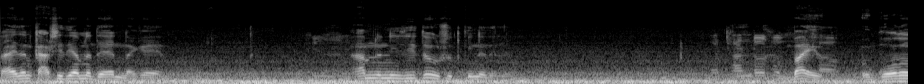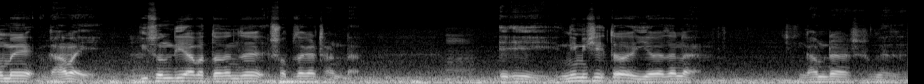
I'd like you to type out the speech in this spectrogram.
তাই দেন কাশি দিয়ে আপনি দেন না কেন? আপনি নিজেই তো ওষুধ কিনে দিলেন। ভাই ও গরমে ঘামাই পিছন দিয়ে আবার ধরেন যে সব জায়গায় ঠান্ডা। এ- এই নিমিষেই তো ইয়ে হয়ে যায় না ঘামটা শুকিয়ে যায়।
